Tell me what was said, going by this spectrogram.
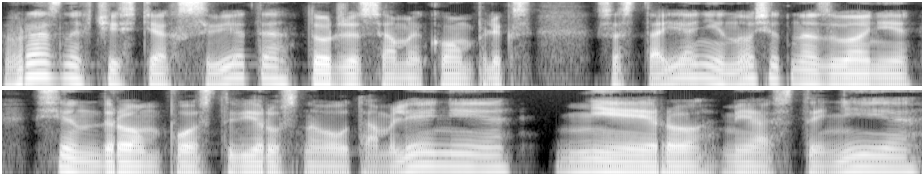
В разных частях света тот же самый комплекс состояний носит название синдром поствирусного утомления, нейромиостения,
